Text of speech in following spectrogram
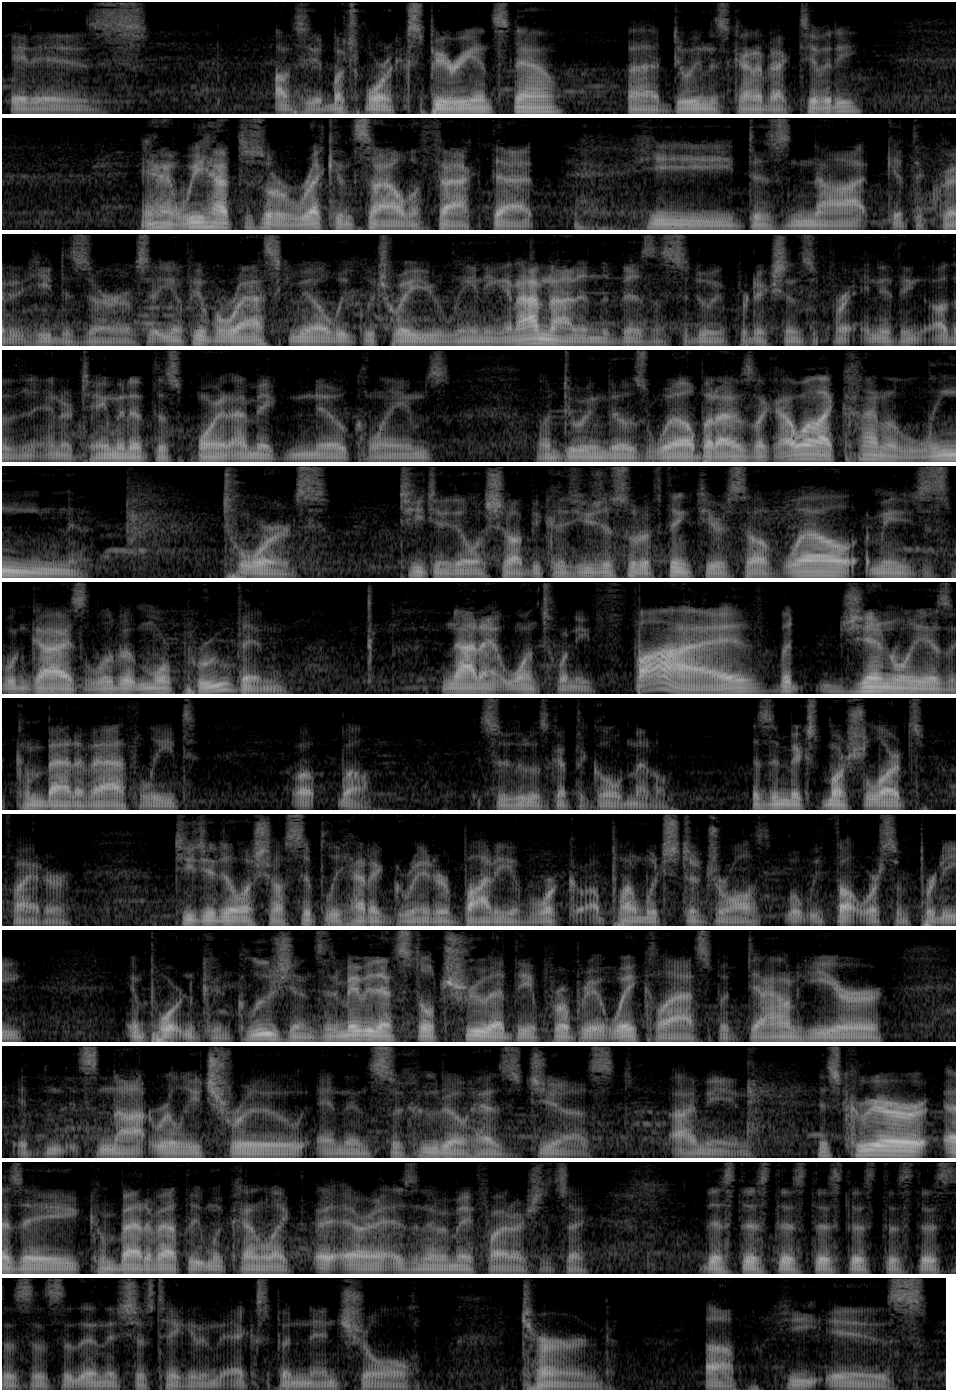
It is obviously much more experience now uh, doing this kind of activity. And we have to sort of reconcile the fact that he does not get the credit he deserves. You know, people were asking me all week which way you're leaning, and I'm not in the business of doing predictions for anything other than entertainment at this point. I make no claims on doing those well, but I was like, oh, well, I kind of lean towards TJ Dillashaw because you just sort of think to yourself, well, I mean, just one guy's a little bit more proven, not at 125, but generally as a combative athlete. Well, well Cejudo's got the gold medal as a mixed martial arts fighter. TJ Dillashaw simply had a greater body of work upon which to draw what we thought were some pretty important conclusions. And maybe that's still true at the appropriate weight class, but down here, it, it's not really true. And then Cejudo has just, I mean, his career as a combative athlete went kind of like, or as an MMA fighter, I should say. This, this, this, this, this, this, this, this, this, and it's just taken an exponential turn up. He is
